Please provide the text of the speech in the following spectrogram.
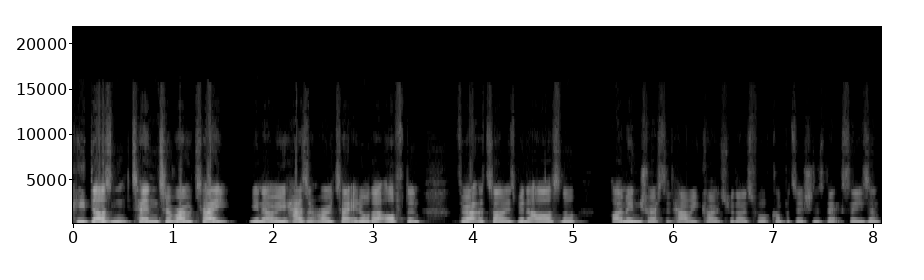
He doesn't tend to rotate. You know, he hasn't rotated all that often throughout the time he's been at Arsenal. I'm interested how he copes with those four competitions next season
